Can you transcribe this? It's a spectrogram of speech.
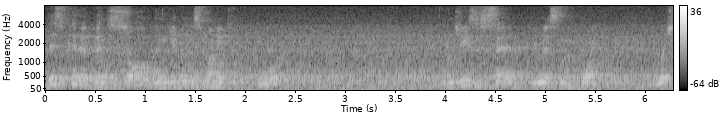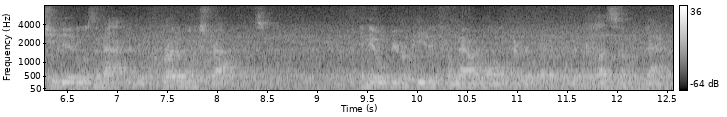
This could have been sold and given this money to the poor. And Jesus said, You're missing the point. What she did was an act of incredible extravagance. And it will be repeated from now on everywhere because of that.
